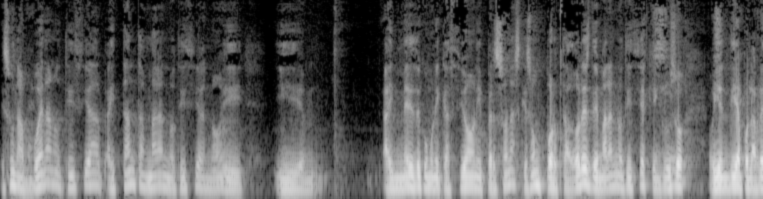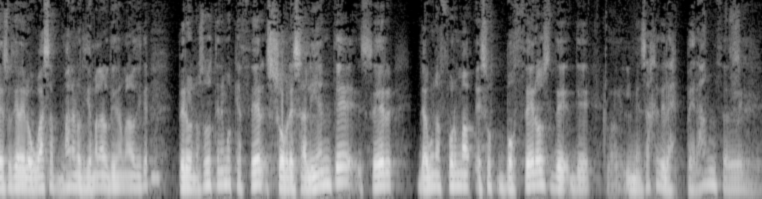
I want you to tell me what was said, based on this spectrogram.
Es una buena noticia, hay tantas malas noticias, ¿no? Y, y em, hay medios de comunicación y personas que son portadores de malas noticias que incluso hoy en día por las redes sociales y los WhatsApp, malas noticias, malas noticias, malas noticias, pero nosotros tenemos que hacer sobresaliente, ser de alguna forma esos voceros del de, el mensaje de la esperanza, de,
